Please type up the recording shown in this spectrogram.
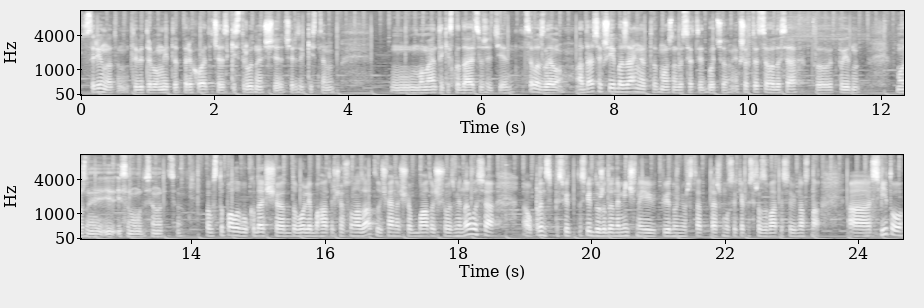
Все рівно там, тобі треба вміти переходити через якісь труднощі, через якісь там моменти, які складаються в житті. Це важливо. А далі, якщо є бажання, то можна досягти будь-чого. Якщо хтось цього досяг, то відповідно можна і, і самому досягнути цього. Ви виступали в УКД ще доволі багато часу назад. Звичайно, що багато що змінилося. В принципі, світ, світ дуже динамічний, і відповідно університет теж мусить якось розвиватися відносно світу.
